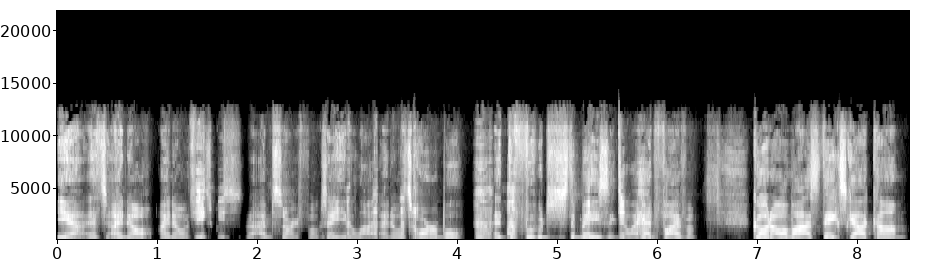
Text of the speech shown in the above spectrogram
Yeah, it's. I know. I know. It's. I'm sorry, folks. I eat a lot. I know it's horrible. the food's just amazing, though. I had five of them. Go to omahasteaks.com.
